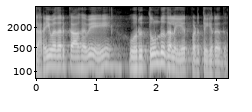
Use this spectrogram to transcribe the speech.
கரைவதற்காகவே ஒரு தூண்டுதலை ஏற்படுத்துகிறது.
